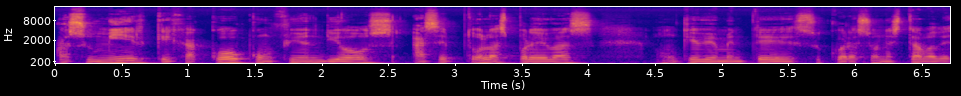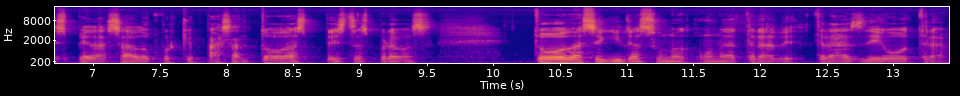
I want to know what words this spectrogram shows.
asumir que Jacob confió en Dios, aceptó las pruebas, aunque obviamente su corazón estaba despedazado porque pasan todas estas pruebas, todas seguidas una tras de otra.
